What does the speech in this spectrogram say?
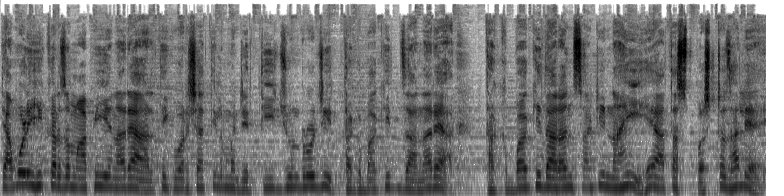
त्यामुळे ही कर्जमाफी येणाऱ्या आर्थिक वर्षातील म्हणजे तीस जून रोजी थकबाकीत जाणाऱ्या थकबाकीदारांसाठी नाही हे आता स्पष्ट झाले आहे.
